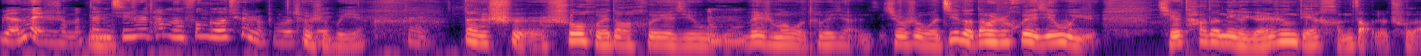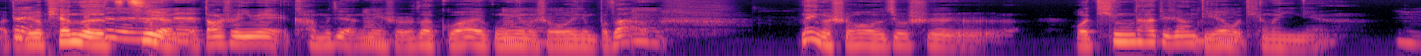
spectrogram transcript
原委是什么，但嗯其实他们的风格确实不是确实不一样。对，但是说回到《辉夜姬物语》嗯为什么我特别喜欢？就是我记得当时《辉夜姬物语》，其实它的那个原声碟很早就出来，比对这个片子资源当时因为也看不见，嗯那时候在国外公映的时候我已经不在了。嗯那个时候就是我听他这张碟，嗯我听了一年，嗯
